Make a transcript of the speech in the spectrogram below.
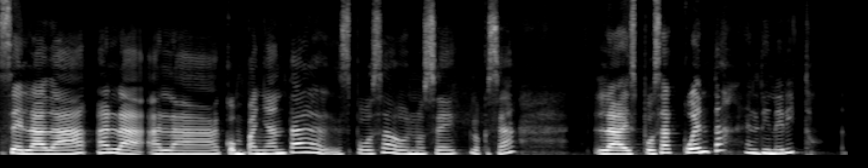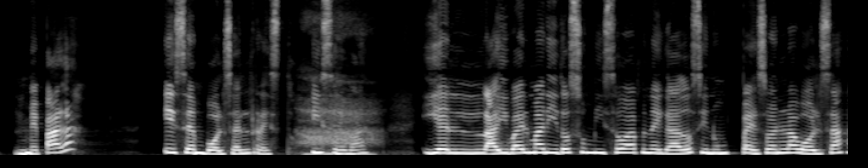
se la da a la, a la acompañanta, esposa o no sé, lo que sea. La esposa cuenta el dinerito, me paga y se embolsa el resto y se va. Y el, ahí va el marido sumiso, abnegado, sin un peso en la bolsa,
